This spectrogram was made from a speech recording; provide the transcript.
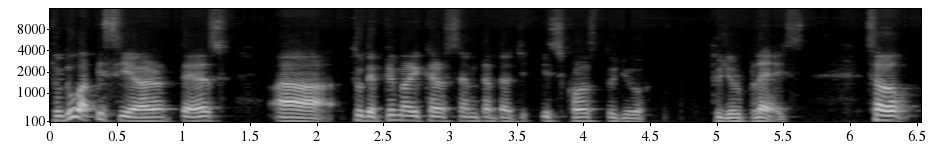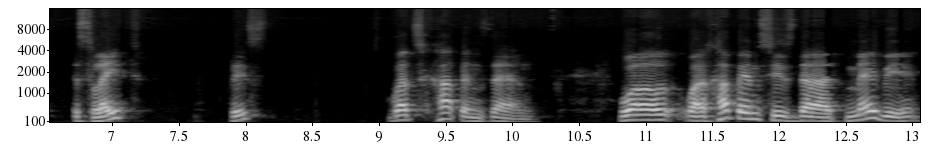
to do a PCR test uh, to the primary care center that is close to you to your place." So slate, please. What happens then? Well, what happens is that maybe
